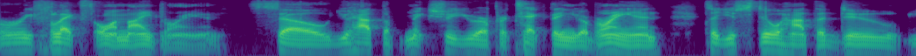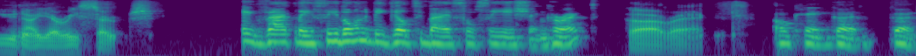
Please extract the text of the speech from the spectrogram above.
reflects on my brand. So, you have to make sure you are protecting your brand. So, you still have to do, you know, your research. Exactly. So you don't want to be guilty by association, correct? Correct. Okay, good, good.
